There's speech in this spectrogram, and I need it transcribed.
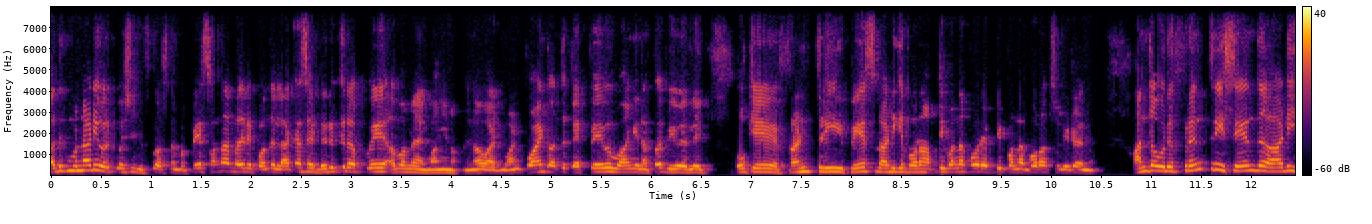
அதுக்கு முன்னாடி ஒரு கொஸ்டின் கோர்ஸ் நம்ம பேச மாதிரி இப்போ வந்து லக்கா சைட் இருக்கிறப்பவே அவன் வாங்கினோம். யூனோ அட் ஒன் பாயிண்ட் வந்து பெப்பேவே வாங்கினப்ப we like okay front three பேஸ்ல அடிக்க போறோம். அப்படி பண்ண போறோம் எப்படி பண்ண போறோம்னு சொல்லிட்டு அந்த ஒரு ஃப்ரண்ட் த்ரீ சேர்ந்து ஆடி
